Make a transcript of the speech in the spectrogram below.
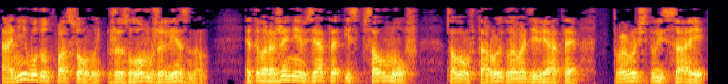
Они будут посомы жезлом железным. Это выражение взято из псалмов, Псалом 2, глава 9, пророчество Исаии,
